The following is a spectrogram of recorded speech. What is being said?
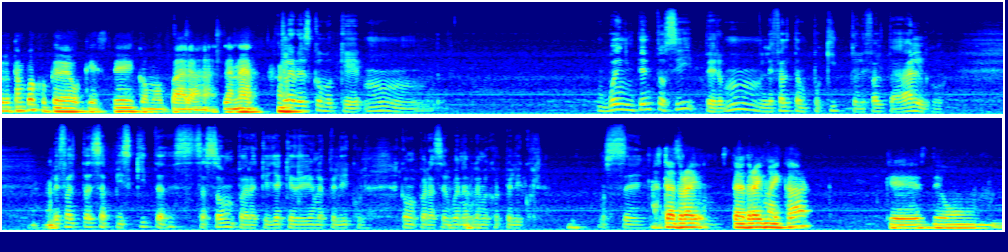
pero tampoco creo que esté como para ganar. Claro, es como que mm, buen intento sí, pero mm, le falta un poquito, le falta algo. Le falta esa pizquita de sazón para que ya quede bien la película, como para hacer buena la mejor película. No sé. Está Drive, Drive My Car, que es de un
